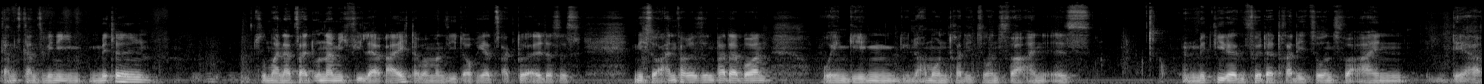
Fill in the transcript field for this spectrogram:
ganz, ganz wenigen Mitteln zu meiner Zeit unheimlich viel erreicht, aber man sieht auch jetzt aktuell, dass es nicht so einfach ist in Paderborn, wohingegen Dynamo ein Traditionsverein ist, ein mitgliedergeführter Traditionsverein, der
